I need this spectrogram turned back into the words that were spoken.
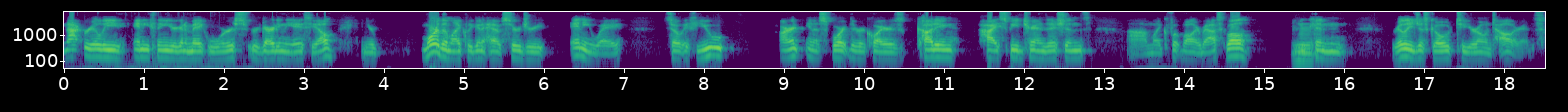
not really anything you're going to make worse regarding the ACL, and you're more than likely going to have surgery anyway. So if you aren't in a sport that requires cutting, high speed transitions, um, like football or basketball, you Mhm. can really just go to your own tolerance.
